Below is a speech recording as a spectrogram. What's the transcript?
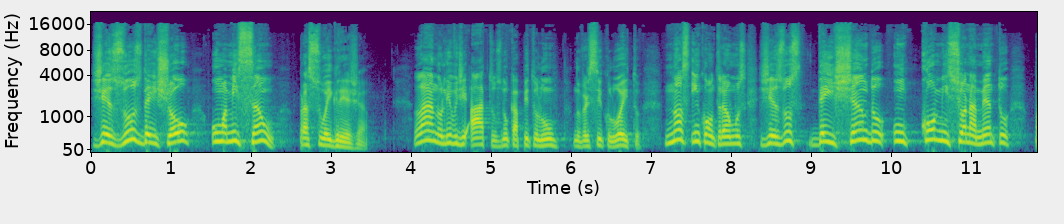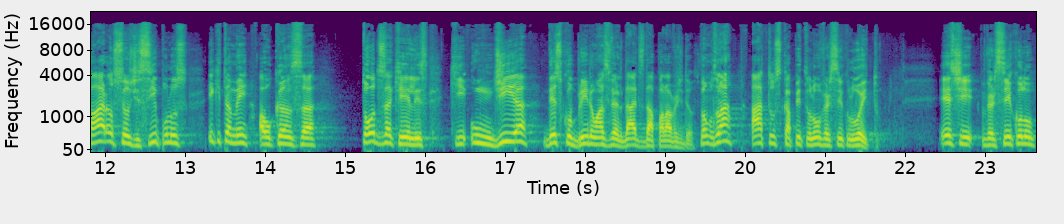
Jesus deixou uma missão para a sua igreja. Lá no livro de Atos, no capítulo 1, no versículo 8, nós encontramos Jesus deixando um comissionamento para os seus discípulos e que também alcança todos aqueles que um dia descobriram as verdades da palavra de Deus. Vamos lá? Atos capítulo 1, versículo 8. Este versículo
